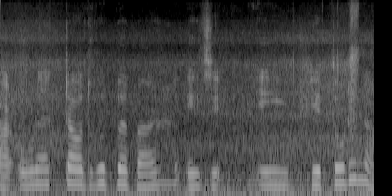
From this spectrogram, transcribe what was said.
আর ওর একটা অদ্ভুত ব্যাপার, এই যে এই ভেতরে না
